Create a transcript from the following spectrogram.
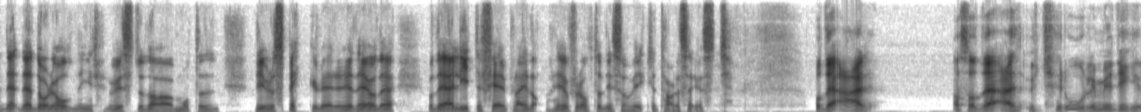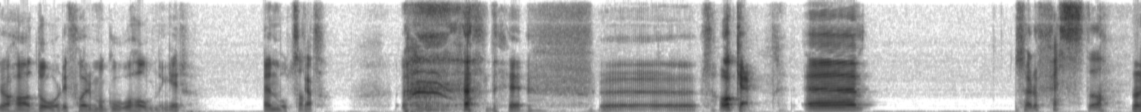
det, det er dårlige holdninger hvis du da måtte driver og spekulerer i det og, det. og det er lite fair play da, i forhold til de som virkelig tar det seriøst. Og det er Altså, det er utrolig mye diggere å ha dårlig form og gode holdninger enn motsatt. det øh, OK. Uh, så er det å feste, da.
